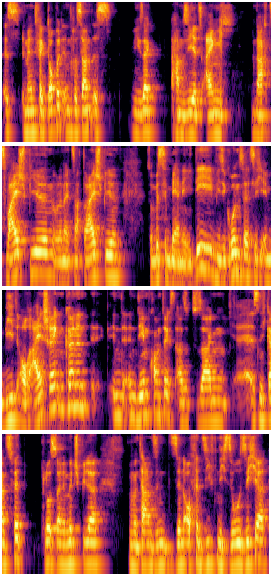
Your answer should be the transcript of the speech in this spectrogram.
es im Endeffekt doppelt interessant ist, wie gesagt, haben sie jetzt eigentlich nach zwei Spielen oder jetzt nach drei Spielen so ein bisschen mehr eine Idee, wie sie grundsätzlich im Beat auch einschränken können in, in dem Kontext. Also zu sagen, er ist nicht ganz fit, plus seine Mitspieler momentan sind, sind offensiv nicht so sicher.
